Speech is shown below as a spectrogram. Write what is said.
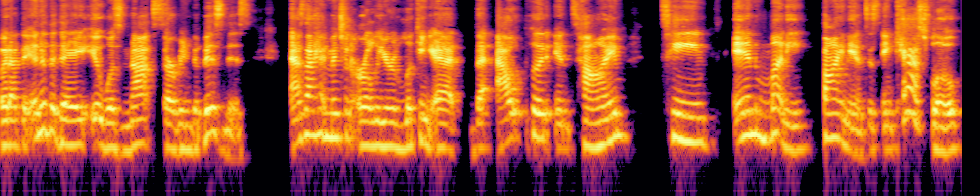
But at the end of the day, it was not serving the business. as I had mentioned earlier, looking at the output in time, team, and money, finances, and cash flow,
